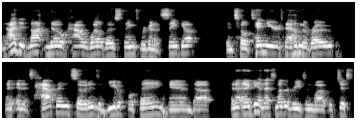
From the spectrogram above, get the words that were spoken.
And I did not know how well those things were going to sync up until 10 years down the road. And, and it's happened. So it is a beautiful thing. And uh, and, and again, that's another reason why we just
